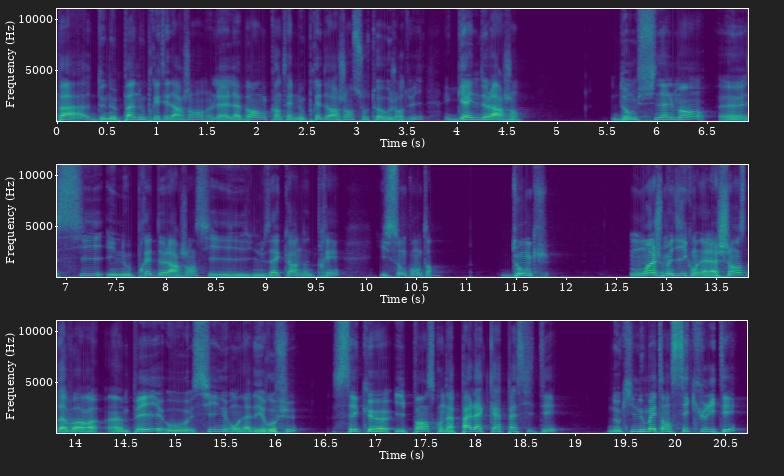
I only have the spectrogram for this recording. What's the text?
pas de ne pas nous prêter d'argent. La, banque, quand elle nous prête de l'argent, surtout aujourd'hui, gagne de l'argent. Donc finalement, s'ils nous prêtent de l'argent, s'ils nous accordent notre prêt, ils sont contents. Donc moi, je me dis qu'on a la chance d'avoir un pays où si on a des refus, c'est qu'ils pensent qu'on n'a pas la capacité. Donc, ils nous mettent en sécurité.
